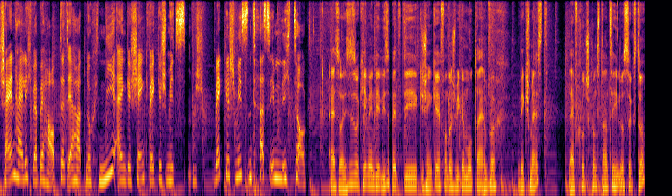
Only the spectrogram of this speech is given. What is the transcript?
Scheinheilig, wer behauptet, er hat noch nie ein Geschenk weggeschmiss, weggeschmissen, das ihm nicht taugt. Also, ist es okay, wenn die Elisabeth die Geschenke von der Schwiegermutter einfach wegschmeißt? Live-Coach Konstanze Hill, was sagst du?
